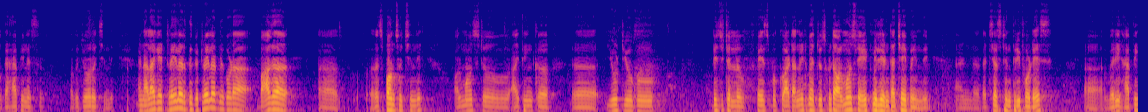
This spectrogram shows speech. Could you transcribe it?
ఒక హ్యాపీనెస్ ఒక జోరు వచ్చింది. అండ్ అలాగే ట్రైలర్ ట్రైలర్ని కూడా బాగా uh, రెస్పాన్స్ వచ్చింది. Almost I think uh, YouTube digital Facebook వాటన్నిటి మీద చూసుకుంటే ఆల్మోస్ట్ ఎయిట్ మిలియన్ టచ్ అయిపోయింది. And that just in three four days very happy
